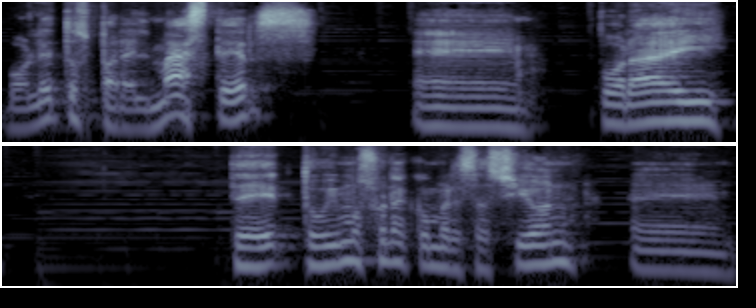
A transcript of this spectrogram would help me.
boletos para el Masters? Eh, por ahí tuvimos una conversación eh,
